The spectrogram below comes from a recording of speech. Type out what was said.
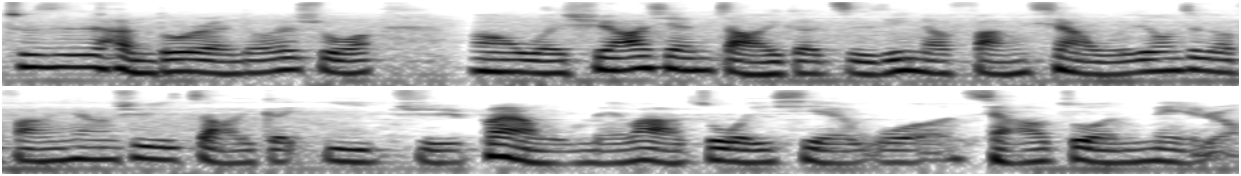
就是很多人都会说，嗯，我需要先找一个指定的方向，我用这个方向去找一个依据，不然我没办法做一些我想要做的内容。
